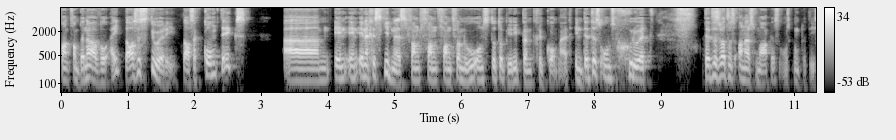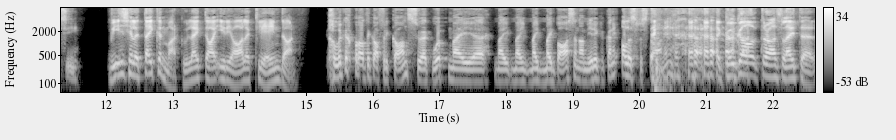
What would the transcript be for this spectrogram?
van van binne af wil uit. Daar's 'n storie, daar's 'n konteks. Ehm um, en en en 'n geskiedenis van van van van hoe ons tot op hierdie punt gekom het. En dit is ons groot dit is wat ons anders maak as ons kompetisie. Wie is julle teikenmark? Hoe lyk daai ideale kliënt dan? Gelukkig praat ek Afrikaans, so ek hoop my uh, my my my my baas in Amerika kan nie alles verstaan nie. Google Translator.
